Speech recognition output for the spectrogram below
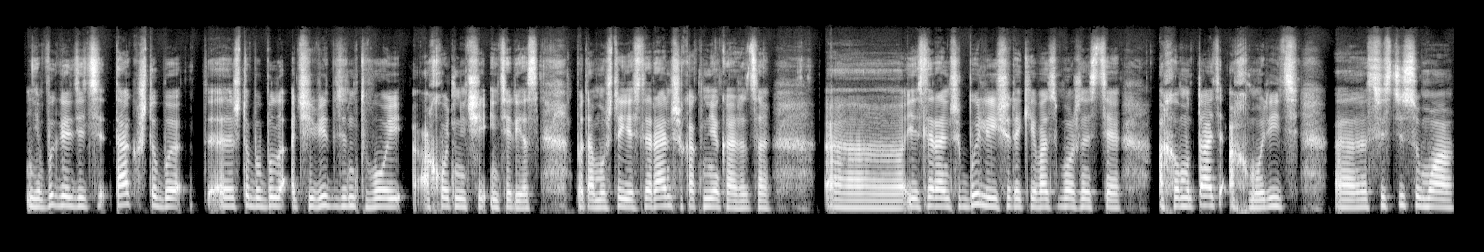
выглядеть так, чтобы, э, чтобы был очевиден твой охотничий интерес. Потому что если раньше, как мне кажется, э, если раньше были еще такие возможности охомутать, охмурить, э, свести с ума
